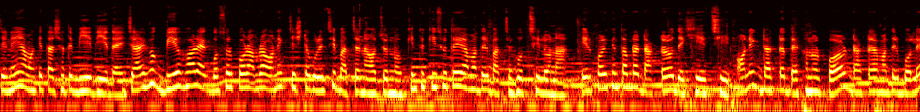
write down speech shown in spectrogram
জেনেই আমাকে তার সাথে বিয়ে দিয়ে দেয়। যাই হোক, বিয়ে হওয়ার এক বছর পর আমরা অনেক চেষ্টা করেছি বাচ্চা নেওয়ার জন্য। কিন্তু কিছুতেই আমাদের বাচ্চা হচ্ছিল না। এরপরে কিন্তু আমরা ডাক্তারও দেখিয়েছি। অনেক ডাক্তার দেখানোর পর ডাক্তার আমাদের বলে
